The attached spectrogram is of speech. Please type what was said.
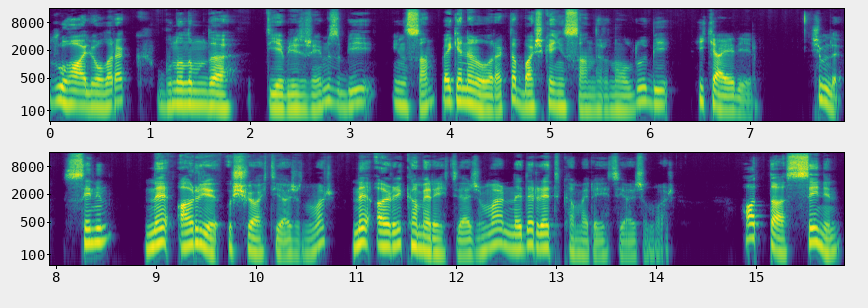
ruh hali olarak bunalımda diyebileceğimiz bir insan ve genel olarak da başka insanların olduğu bir hikaye diyelim. Şimdi senin ne arı ışığa ihtiyacın var, ne arı kamera ihtiyacın var, ne de red kamera ihtiyacın var. Hatta senin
